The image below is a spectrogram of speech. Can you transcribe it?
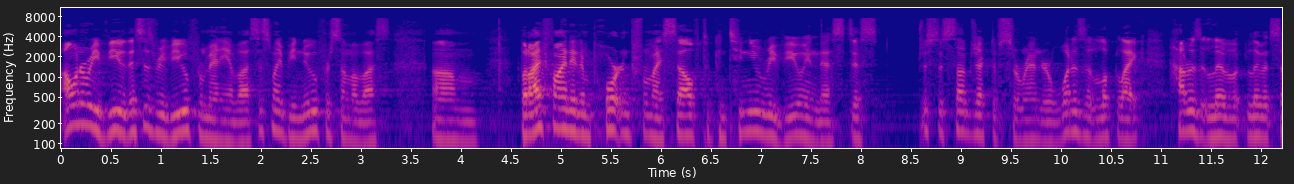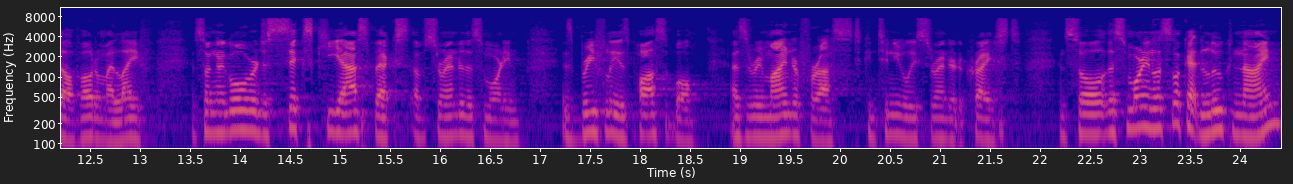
I want to review. This is review for many of us. This might be new for some of us. Um, but I find it important for myself to continue reviewing this, just, just the subject of surrender. What does it look like? How does it live, live itself out in my life? And so I'm going to go over just six key aspects of surrender this morning, as briefly as possible, as a reminder for us to continually surrender to Christ. And so this morning, let's look at Luke 9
